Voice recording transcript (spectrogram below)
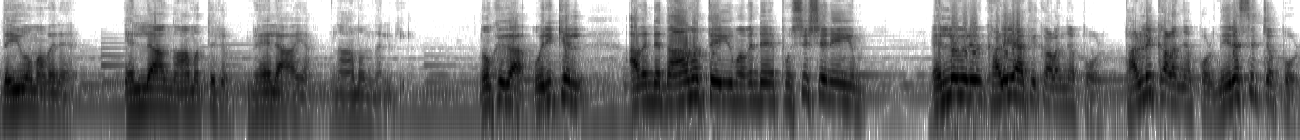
ദൈവം അവന് എല്ലാ നാമത്തിലും മേലായ നാമം നൽകി. നോക്കുക ഒരിക്കൽ അവന്റെ നാമത്തെയും അവന്റെ പൊസിഷനെയും എല്ലാവരും കളിയാക്കി കളഞ്ഞപ്പോൾ തള്ളിക്കളഞ്ഞപ്പോൾ നിരസിച്ചപ്പോൾ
